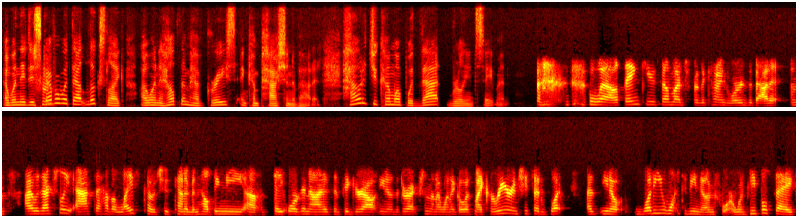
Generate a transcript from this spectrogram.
And when they discover hmm. what that looks like, I want to help them have grace and compassion about it. How did you come up with that brilliant statement? well, thank you so much for the kind words about it. Um, I was actually asked to have a life coach who's kind of been helping me um, stay organized and figure out, you know, the direction that I want to go with my career. And she said, "What, as you know, what do you want to be known for? When people say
